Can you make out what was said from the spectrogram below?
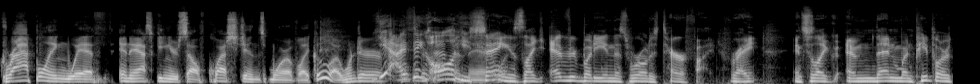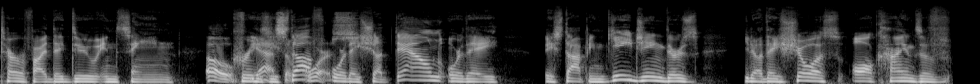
grappling with and asking yourself questions more of like, oh, I wonder. Yeah, I think all he's there? saying What- is like everybody in this world is terrified, right? And so like and then when people are terrified, they do insane oh crazy yes, stuff or they shut down or they they stop engaging there's you know they show us all kinds of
